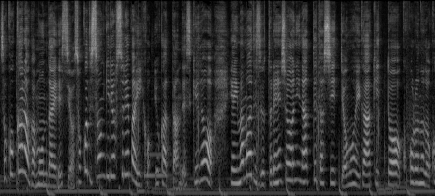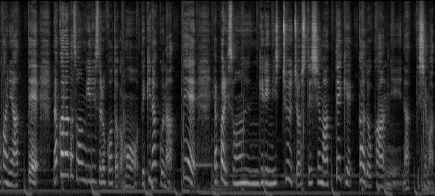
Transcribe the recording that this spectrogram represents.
そこからが問題ですよ。そこで損切りをすればいいよかったんですけどいや今までずっと連勝になってたしって思いがきっと心のどこかにあってなかなか損切りすることがもうできなくなってやっぱり損切りに躊躇してしまって結果ドカンになってしまっ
